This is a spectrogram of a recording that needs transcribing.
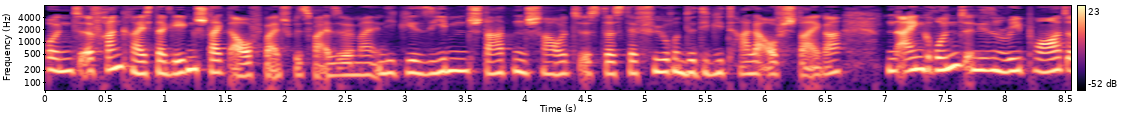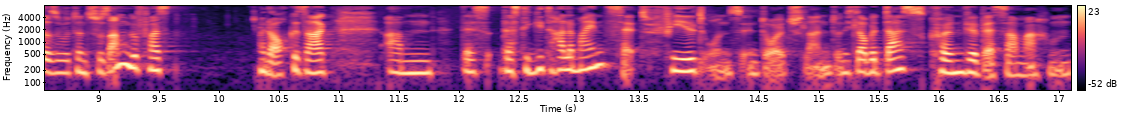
Und äh, Frankreich dagegen steigt auf beispielsweise. Wenn man in die G7-Staaten schaut, ist das der führende digitale Aufsteiger. Und ein Grund in diesem Report, also wird dann zusammengefasst, wird auch gesagt, ähm, das, das digitale Mindset fehlt uns in Deutschland. Und ich glaube, das können wir besser machen.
